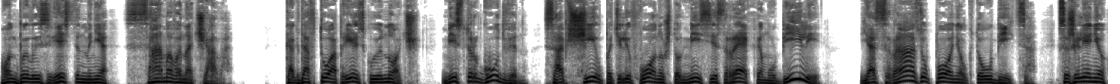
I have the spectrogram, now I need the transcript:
Он был известен мне с самого начала. Когда в ту апрельскую ночь мистер Гудвин сообщил по телефону, что миссис Рэхэм убили, я сразу понял, кто убийца. К сожалению,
